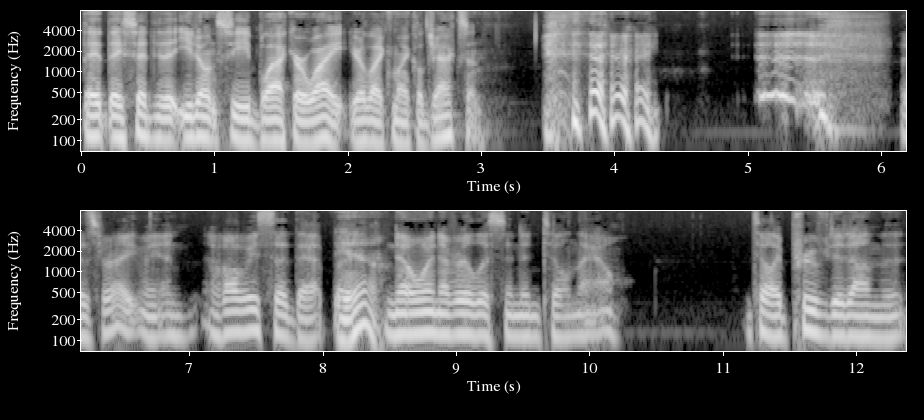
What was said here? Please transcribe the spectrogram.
They they said that you don't see black or white. You're like Michael Jackson. right. That's right, man. I've always said that, but Yeah. no one ever listened until now, until I proved it on the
